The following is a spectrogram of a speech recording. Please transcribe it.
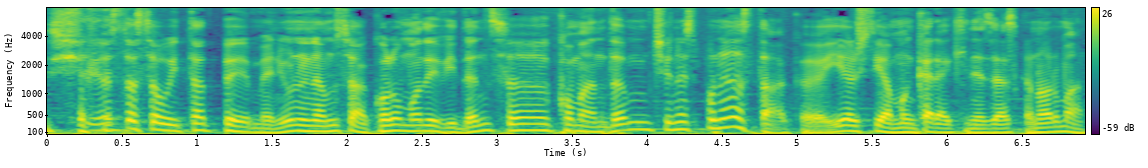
și ăsta s-a uitat pe meniu, noi ne-am dus acolo, în mod evident, să comandăm ce ne spune asta, că el știa mâncarea chinezească normal.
